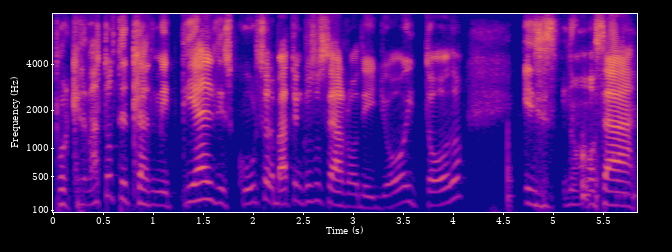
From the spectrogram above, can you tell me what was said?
Porque el vato te transmitía el discurso, el vato incluso se arrodilló y todo. Y dices, no, o sea,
